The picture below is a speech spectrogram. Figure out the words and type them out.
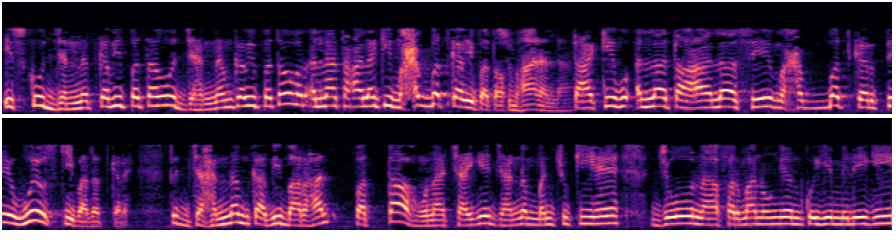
اس کو جنت کا بھی پتا ہو جہنم کا بھی پتا ہو اور اللہ تعالیٰ کی محبت کا بھی پتا ہو۔ سبحان اللہ۔ تاکہ وہ اللہ تعالی سے محبت کرتے ہوئے اس کی عبادت کرے۔ تو جہنم کا بھی بہرحال پتہ ہونا چاہیے جہنم بن چکی ہے جو نافرمان ہوں گے ان کو یہ ملے گی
